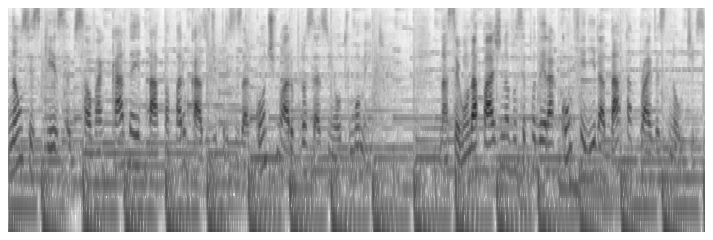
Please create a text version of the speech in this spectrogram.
Não se esqueça de salvar cada etapa para o caso de precisar continuar o processo em outro momento. Na segunda página, você poderá conferir a Data Privacy Notice,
